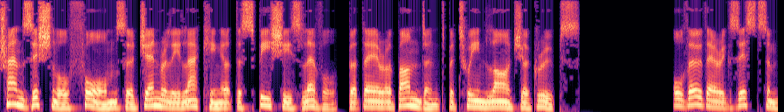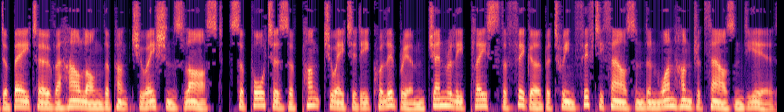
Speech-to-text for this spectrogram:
Transitional forms are generally lacking at the species level, but they are abundant between larger groups. Although there exists some debate over how long the punctuations last, supporters of punctuated equilibrium generally place the figure between 50,000 and 100,000 years.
